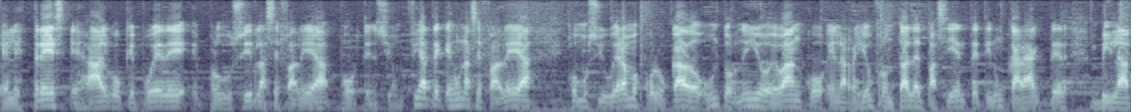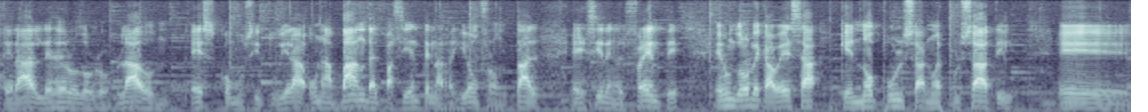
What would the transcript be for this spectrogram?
El estrés es algo que puede producir la cefalea por tensión. Fíjate que es una cefalea como si hubiéramos colocado un tornillo de banco en la región frontal del paciente. Tiene un carácter bilateral desde los dos lados. Es como si tuviera una banda el paciente en la región frontal, es decir, en el frente. Es un dolor de cabeza que no pulsa, no es pulsátil. Eh,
